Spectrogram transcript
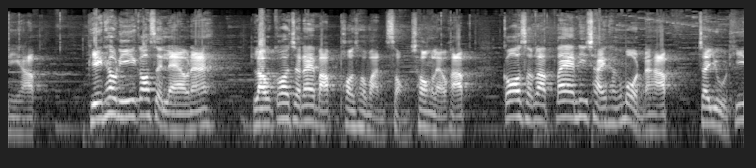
นี่ครับ เพียงเท่านี้ก็เสร็จแล้วนะ เราก็จะได้บัฟพรสวรรค์2ช่องแล้วครับ ก็สำหรับแต้มที่ใช้ทั้งหมดนะครับจะอยู่ที่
